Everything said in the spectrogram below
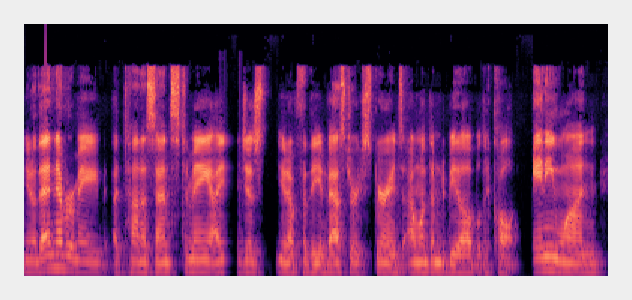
you know that never made a ton of sense to me. I just you know for the investor experience i want them to be able to call anyone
